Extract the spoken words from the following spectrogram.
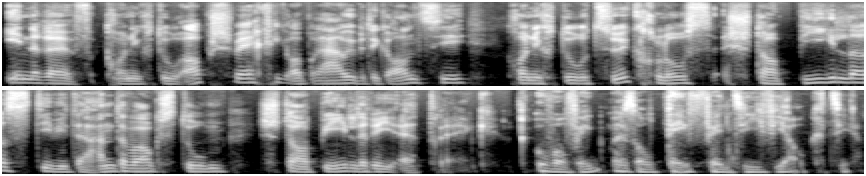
in einer Konjunkturabschwächung, aber auch über den ganzen Konjunkturzyklus stabiles Dividendenwachstum, stabilere Erträge. Und wo findet man so defensive Aktien?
